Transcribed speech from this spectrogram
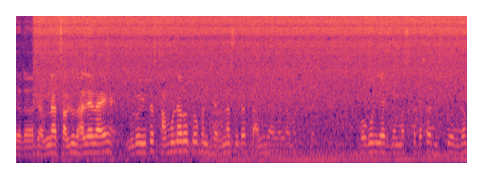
तर झरणा चालू झालेला आहे. व्हिडिओ इथंच थांबवणार होतो पण झरणासुद्धा चालू झालेला आहे. मस्त बघून घ्या एकदम मस्त कसा दिसतो एकदम.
